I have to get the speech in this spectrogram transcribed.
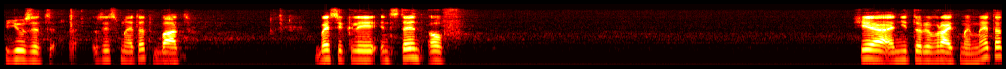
use it this method but basically instead of here I need to rewrite my method.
